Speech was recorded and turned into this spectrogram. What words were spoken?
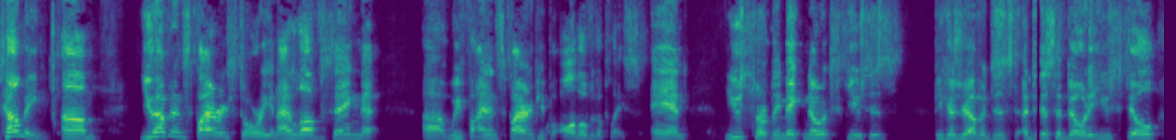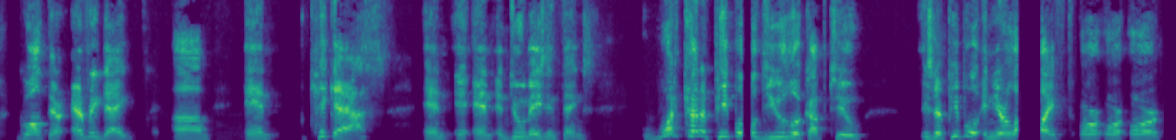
tell me, um, you have an inspiring story, and I love saying that uh, we find inspiring people all over the place. And you certainly make no excuses because you have a, dis- a disability. You still go out there every day um, and kick ass and, and, and do amazing things. What kind of people do you look up to? Is there people in your life or, or, or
